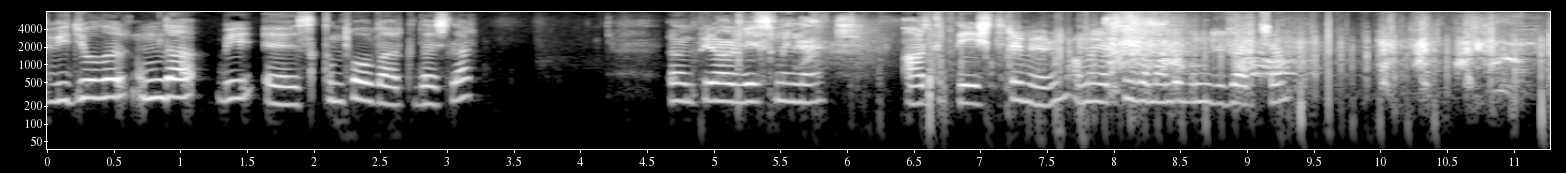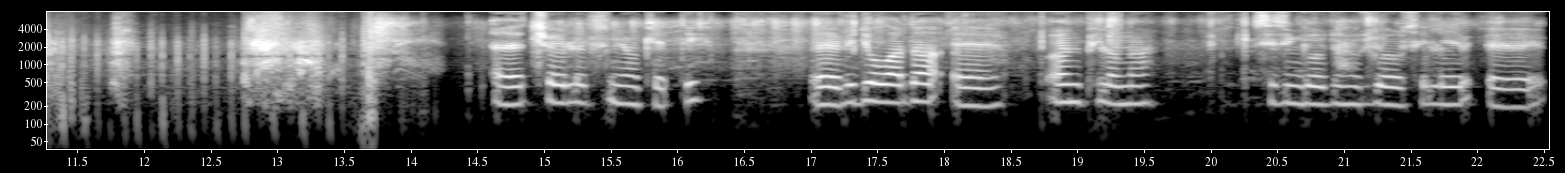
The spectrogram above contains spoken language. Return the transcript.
Videolarımda bir e, sıkıntı oldu arkadaşlar. Ön plan resmini artık değiştiremiyorum ama yakın zamanda bunu düzelteceğim. Evet şöyle hepsini yok ettik. E, videolarda e, ön planı sizin gördüğünüz görseli e,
